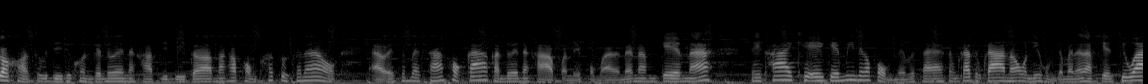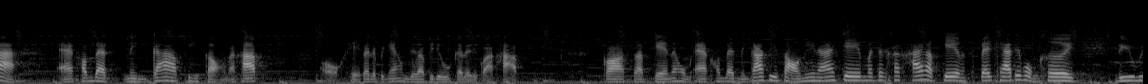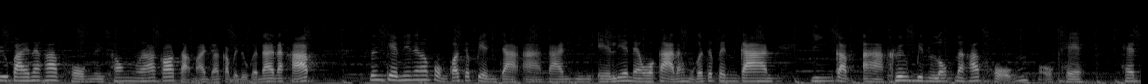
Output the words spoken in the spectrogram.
ก็ขอสวัสดีทุกคนกันด้วยนะครับ ยินดีต้อนรับนะครับผมเข้าสู่ช anel L S M 3 6 9กันด้วยนะครับ วันนี้ผมมาแนะนำเกมนะ ในค่าย KA Gaming นะครับผมในเว็บไซต์ M 9 9เนาะวันนี้ผมจะมาแนะนำเกมชื่อว่า Air Combat 1942 นะครับ โอเค ก็จะเป็นไงผมเดี๋ยวเราไปดูกันเลยดีกว่าครับก็สำหรับเกมนะผม Air Combat 1942 นี่นะ เกมมันจะคล้ายๆกับเกม Space Cat ที่ผมเคยรีวิวไปนะครับผมในช่องแล้วก็สามารถย้อนกลับไปดูกันได้นะครับ ซึ่งเกมนี้นะครับผมก็จะเปลี่ยนจากาการยิงเอเลี่ยนในอวกาศนะผมก็จะเป็นการยิงกับเครื่องบินลบนะครับผมโอเคแค่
